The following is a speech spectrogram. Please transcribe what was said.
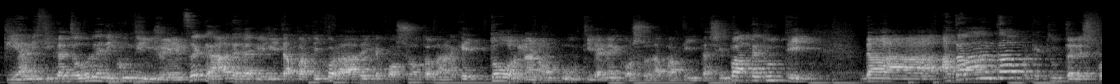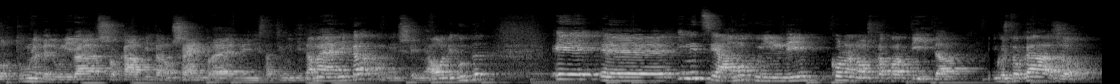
pianificatore di contingenze che ha delle abilità particolari che possono tornare, che tornano utili nel corso della partita. Si parte tutti da Atalanta, perché tutte le sfortune dell'universo capitano sempre negli Stati Uniti d'America, come insegna Hollywood e eh, iniziamo quindi con la nostra partita. In questo caso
